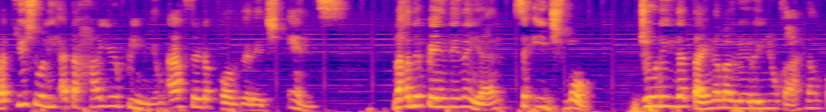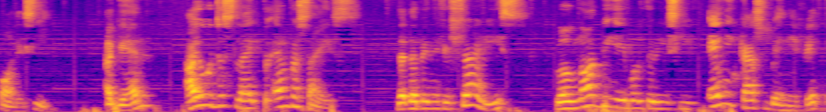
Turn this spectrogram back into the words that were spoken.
but usually at a higher premium after the coverage ends. Nakadepende na yan sa age mo during the time na magre-renew ka ng policy. Again, I would just like to emphasize that the beneficiaries will not be able to receive any cash benefit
